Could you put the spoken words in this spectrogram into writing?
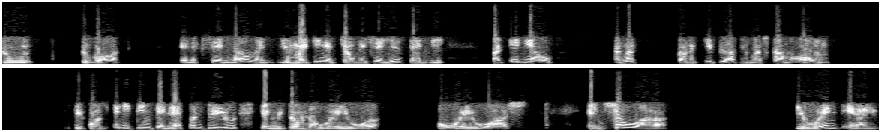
to to God. And I said, no man, you're making a joke. He said, yes, daddy. But anyhow, I'm not going to keep you up. You must come home. Because anything can happen to you, and we don't know where you were or where you was. And so uh, he went, and I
